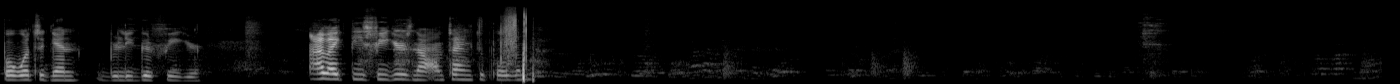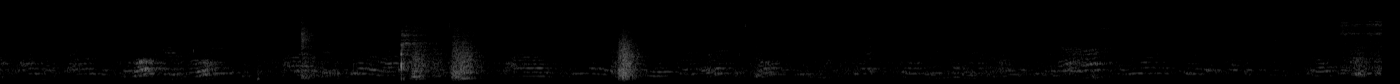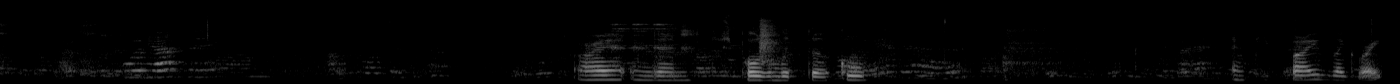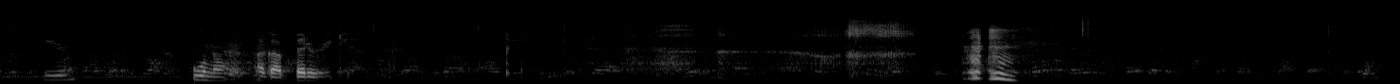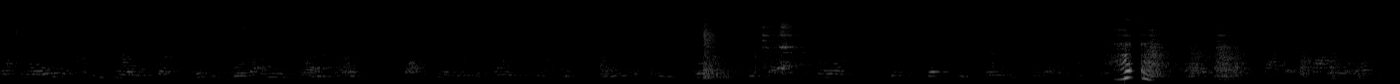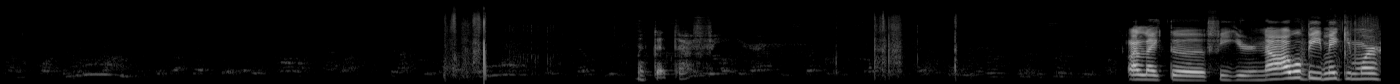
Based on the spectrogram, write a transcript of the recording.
But once again, really good figure. I like these figures. Now I'm trying to pose them. Alright, and then just pose them with the cool MP5, like right here. Oh no, I got better idea. Look at that figure. I like the figure. Now I will be making more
